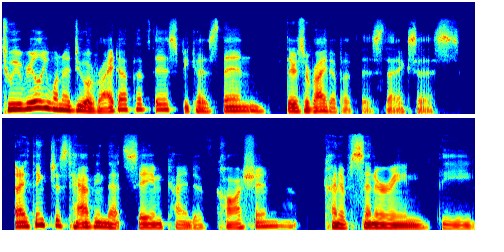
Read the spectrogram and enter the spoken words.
do we really want to do a write up of this? Because then there's a write up of this that exists. And I think just having that same kind of caution kind of centering the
